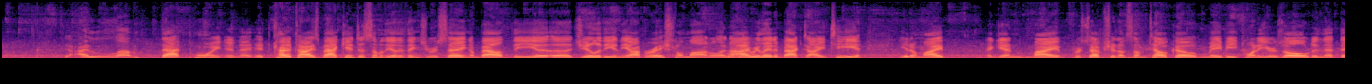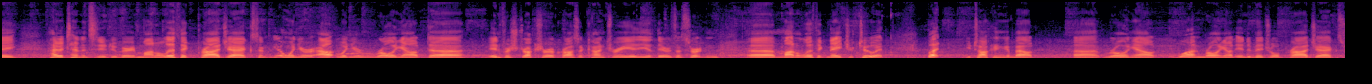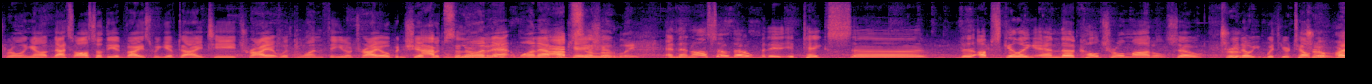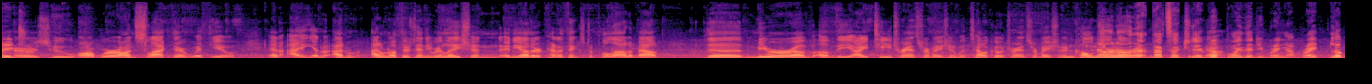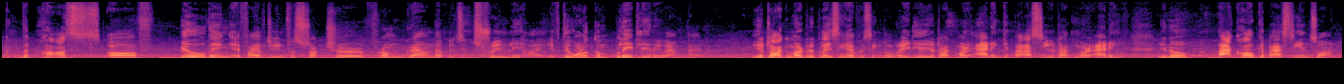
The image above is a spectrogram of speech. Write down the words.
I love that point, and it, it kind of ties back into some of the other things you were saying about the uh, agility and the operational model, and I relate it back to IT. You know, my, again, my perception of some telco maybe 20 years old in that they had a tendency to do very monolithic projects, and you know, when you're out, when you're rolling out uh, infrastructure across a country, there's a certain uh, monolithic nature to it. But you're talking about uh, rolling out, one, rolling out individual projects, rolling out, that's also the advice we give to IT, try it with one thing, you know, try OpenShift with one, a, one application. Absolutely. And then also though, but it, it takes uh, the upskilling and the cultural model. So, True. you know, with your telco true. partners who are, we're on Slack there with you. And I, you know, I don't, I don't know if there's any relation, any other kind of things to pull out about the mirror of, of the IT transformation with telco transformation and culture. No, no, that, that's actually a Yeah. good point that you bring up, right? Look, the costs of building a 5G infrastructure from ground up is extremely high if they want to completely revamp that. You're talking about replacing every single radio, you're talking about adding capacity, you're talking about adding, you know, backhaul capacity and so on.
